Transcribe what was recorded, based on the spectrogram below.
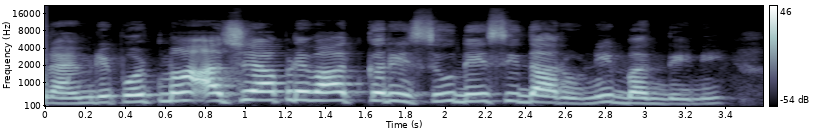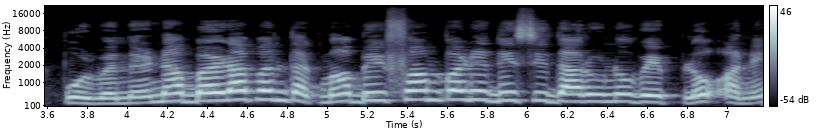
ક્રાઇમ રિપોર્ટમાં આજે આપણે વાત કરીશું દેશી દારૂની બંદીની. પોરબંદરના બરડા પંથકમાં બેફામપણે દેશી દારૂનો વેપલો અને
